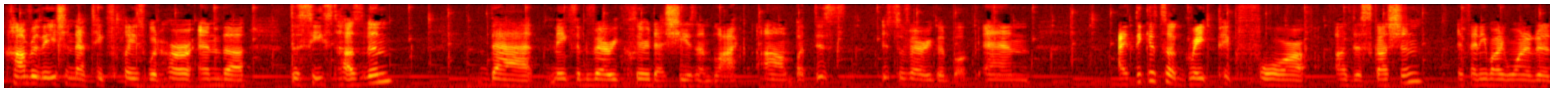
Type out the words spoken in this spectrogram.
conversation that takes place with her and the deceased husband that makes it very clear that she isn't black. Um, but this it's a very good book, and I think it's a great pick for a discussion. If anybody wanted to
